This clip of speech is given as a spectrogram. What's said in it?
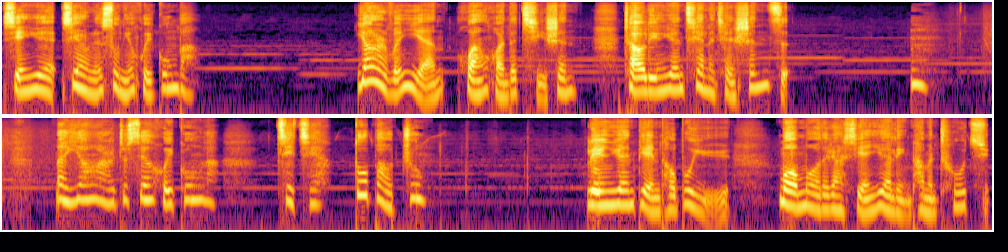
弦月先让人送您回宫吧。央儿闻言，缓缓的起身，朝林渊欠了欠身子。嗯，那央儿就先回宫了。姐姐多保重。凌渊点头不语，默默的让弦月领他们出去。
